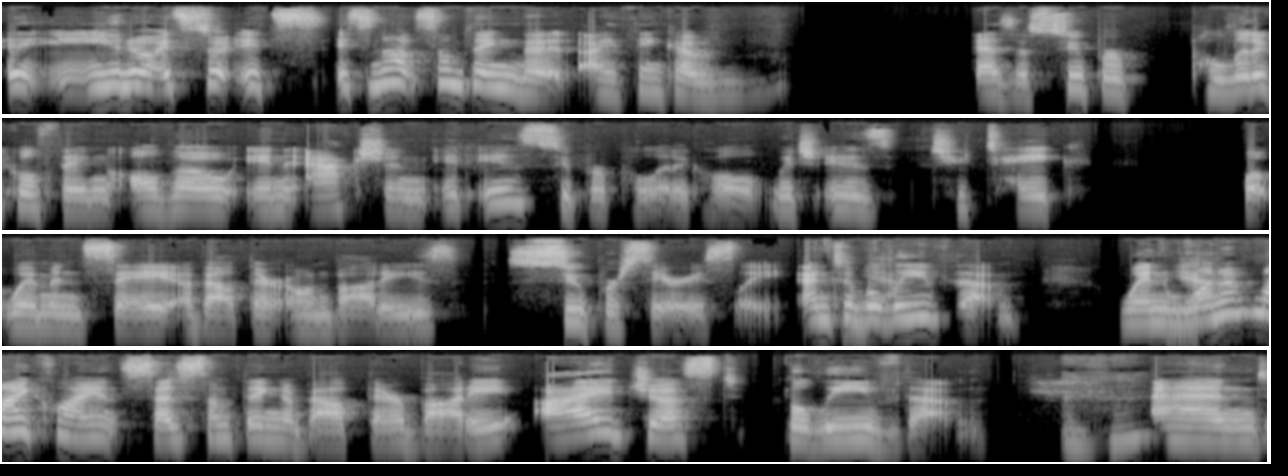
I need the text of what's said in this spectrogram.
it, you know, it's it's it's not something that I think of as a super political thing. Although in action, it is super political, which is to take what women say about their own bodies super seriously and to yeah. believe them. When yeah. one of my clients says something about their body, I just believe them. Mm-hmm. And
